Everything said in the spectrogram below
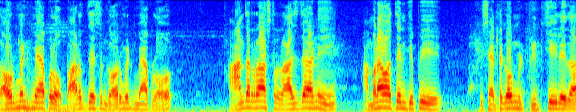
గవర్నమెంట్ మ్యాప్లో భారతదేశం గవర్నమెంట్ మ్యాప్లో ఆంధ్ర రాష్ట్ర రాజధాని అమరావతి అని చెప్పి ఈ సెంట్రల్ గవర్నమెంట్ ప్రింట్ చేయలేదా?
